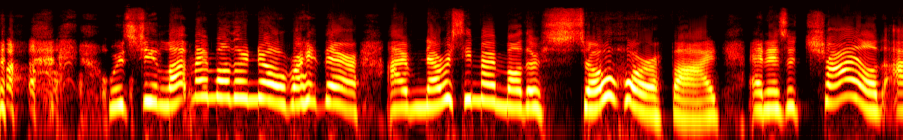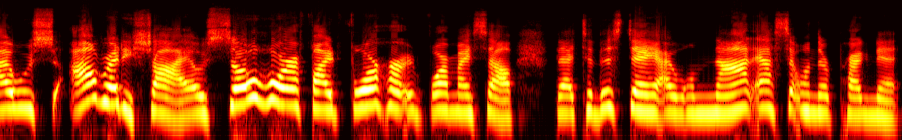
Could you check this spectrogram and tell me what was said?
Which she let my mother know right there. I've never seen my mother so horrified. And as a child, I was already shy. I was so horrified for her and for myself that to this day, I will not ask someone they're pregnant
